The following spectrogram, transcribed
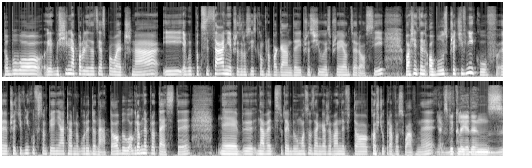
to było jakby silna polaryzacja społeczna i jakby podsycanie przez rosyjską propagandę i przez siły sprzyjające Rosji właśnie ten obóz przeciwników, e, przeciwników wstąpienia Czarnogóry do NATO. Były ogromne protesty. E, nawet tutaj był mocno zaangażowany w to Kościół prawosławny. Jak zwykle jeden z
